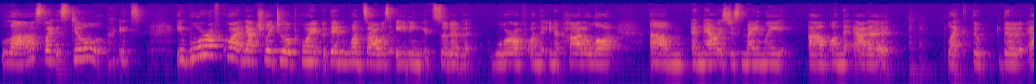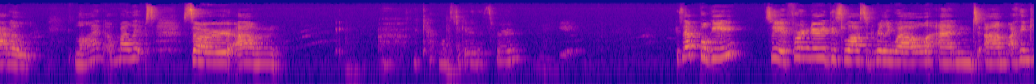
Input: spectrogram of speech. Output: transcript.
last, like it's still, it's, it wore off quite naturally to a point, but then once I was eating, it sort of wore off on the inner part a lot. Um, and now it's just mainly um, on the outer, like the, the outer line of my lips. So um, the cat wants to get in this room. Is that Boogie? So yeah, for a nude, this lasted really well. And um, I think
